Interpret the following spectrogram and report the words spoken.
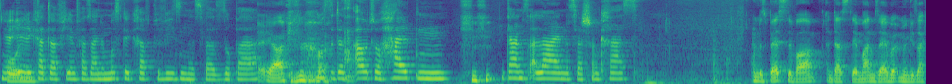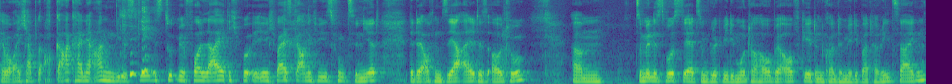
Ja, und Erik hat auf jeden Fall seine Muskelkraft bewiesen, das war super. Ja, genau. Musste das Auto halten, ganz allein, das war schon krass. Und das Beste war, dass der Mann selber immer gesagt hat, oh, ich habe auch gar keine Ahnung, wie das geht, es tut mir voll leid, ich, ich weiß gar nicht, wie es funktioniert. Der hat auch ein sehr altes Auto. Ähm, zumindest wusste er zum Glück, wie die Motorhaube aufgeht und konnte mir die Batterie zeigen.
